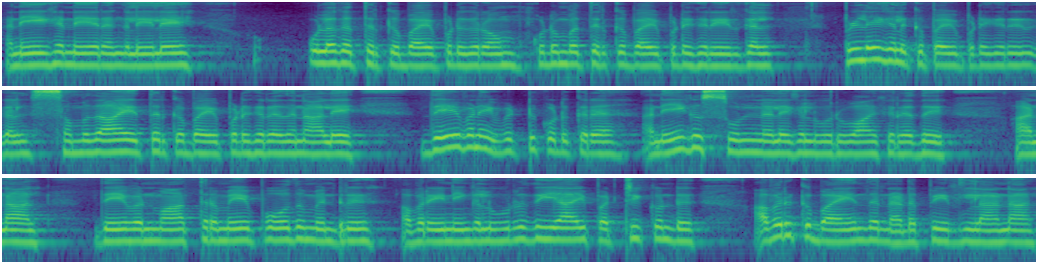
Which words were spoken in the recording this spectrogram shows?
அநேக நேரங்களிலே உலகத்திற்கு பயப்படுகிறோம் குடும்பத்திற்கு பயப்படுகிறீர்கள். பிள்ளைகளுக்கு பயப்படுகிறீர்கள் சமுதாயத்திற்கு பயப்படுகிறதுனாலே தேவனை விட்டு கொடுக்கிற அநேக சூழ்நிலைகள் உருவாகிறது. ஆனால் தேவன் மாத்திரமே போதும் என்று அவரை நீங்கள் உறுதியாய் பற்றி கொண்டு அவருக்கு பயந்து நடப்பீர்களானால்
